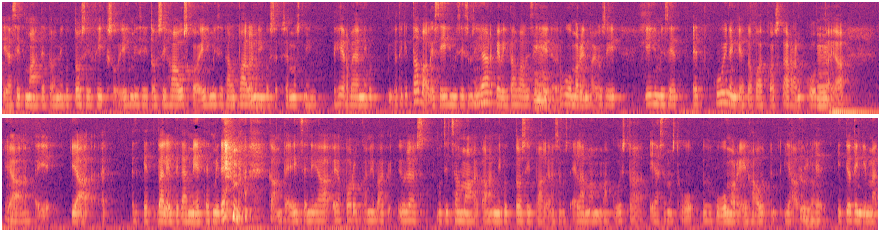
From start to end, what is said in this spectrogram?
ja sitten mä ajattelin, että on niin tosi fiksu ihmisiä, tosi hauskoja ihmisiä. Täällä on paljon mm. niin se, semmoista niin hirveän niin jotenkin tavallisia ihmisiä, semmoisia mm. järkeviä, tavallisia, mm. huumorintajuisia ihmisiä, että et kuitenkin, että on vaikka sitä rankkuutta mm. ja, ja, ja, ja että välillä pitää miettiä, että miten mä kampeen itseni ja, ja porukkani vaikka ylös, mutta sitten samaan aikaan niin tosi paljon semmoista elämänmakuista ja semmoista hu, huumoria. Ja et, et jotenkin mä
